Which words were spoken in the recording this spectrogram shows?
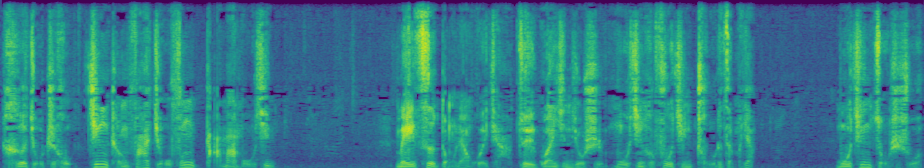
喝酒之后经常发酒疯打骂母亲。每次董亮回家，最关心的就是母亲和父亲处的怎么样。母亲总是说：“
